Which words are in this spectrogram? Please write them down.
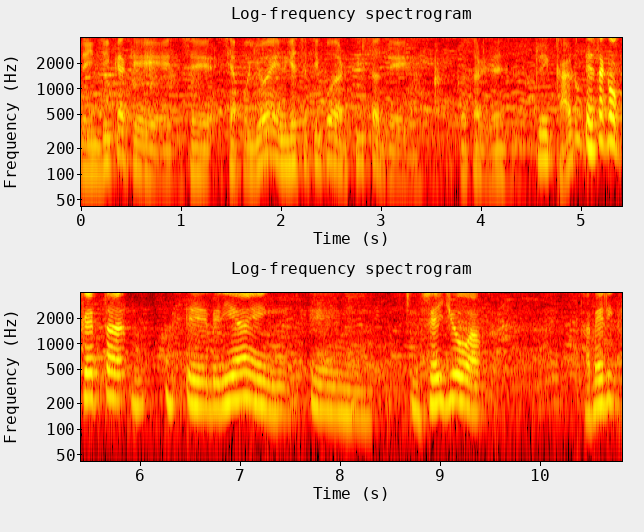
de Indica que se, se apoyó en este tipo de artistas de costarricenses. Sí, claro. Esta coqueta eh, venía en, en, en sello a- América.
